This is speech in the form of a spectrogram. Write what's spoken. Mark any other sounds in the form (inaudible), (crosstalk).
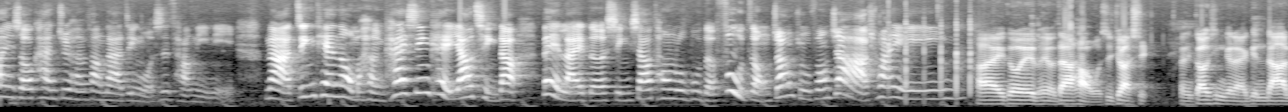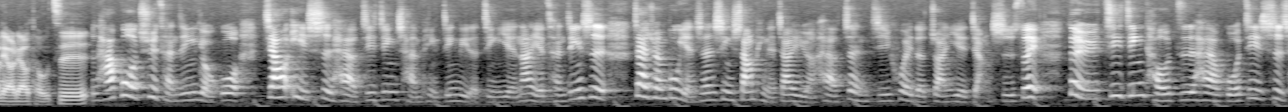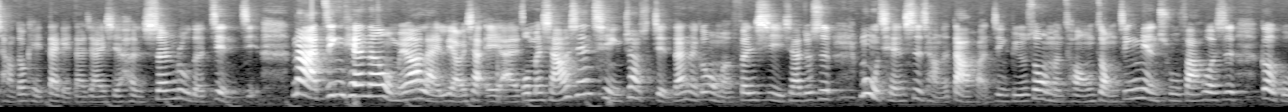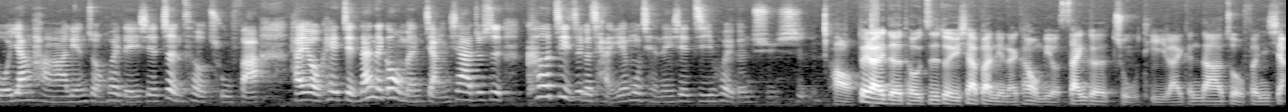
欢迎收看《巨亨放大镜》，我是曹妮妮。那今天呢，我们很开心可以邀请到贝莱德行销通路部的副总庄主峰 Josh，欢迎。嗨，各位朋友，大家好，我是 Josh。很高兴的来跟大家聊聊投资。他过去曾经有过交易室还有基金产品经理的经验，那也曾经是债券部衍生性商品的交易员，还有证基会的专业讲师，所以对于基金投资还有国际市场都可以带给大家一些很深入的见解。那今天呢，我们要来聊一下 AI。我们想要先请 Josh 简单的跟我们分析一下，就是目前市场的大环境，比如说我们从总经面出发，或者是各国央行啊、联准会的一些政策出发，还有。可以简单的跟我们讲一下，就是科技这个产业目前的一些机会跟趋势。好，贝莱德投资对于下半年来看，我们有三个主题来跟大家做分享。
